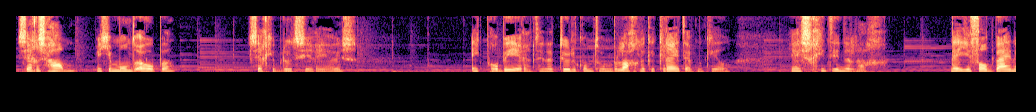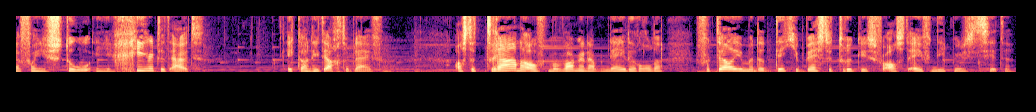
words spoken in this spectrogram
zeg eens ham, met je mond open, zeg je bloedserieus. Ik probeer het en natuurlijk komt er een belachelijke kreet uit mijn keel. Jij schiet in de lach. Nee, je valt bijna van je stoel en je giert het uit. Ik kan niet achterblijven. Als de tranen over mijn wangen naar beneden rollen, vertel je me dat dit je beste truc is voor als het even niet meer zit zitten.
